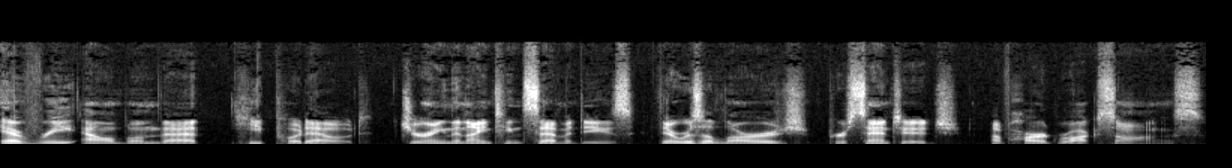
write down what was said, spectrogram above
every album that he put out during the 1970s, there was a large percentage of hard rock songs.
